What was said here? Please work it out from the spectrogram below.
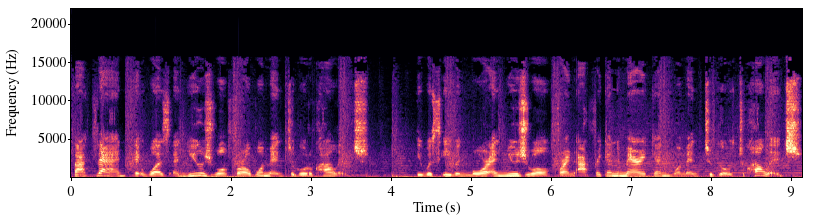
Back then, it was unusual for a woman to go to college. It was even more unusual for an African American woman to go to college.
